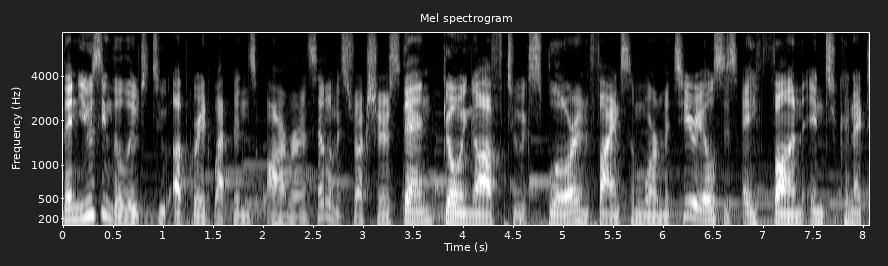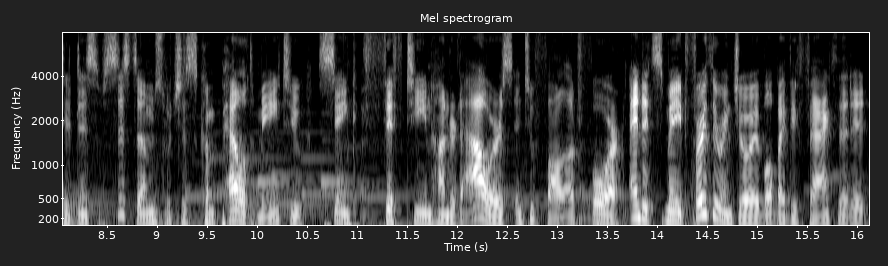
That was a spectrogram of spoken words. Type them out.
then using the loot to upgrade weapons, armor, and settlement structures, then going off to explore and find some more materials materials is a fun interconnectedness of systems which has compelled me to sink 1500 hours into Fallout 4. And it's made further enjoyable by the fact that it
